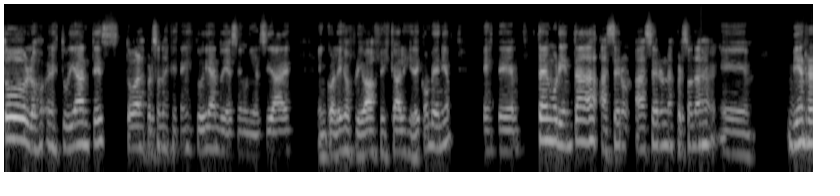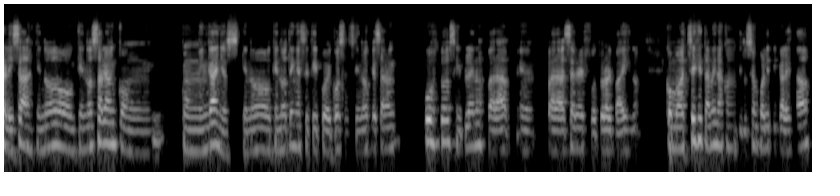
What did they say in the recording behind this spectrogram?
todos los estudiantes, todas las personas que estén estudiando, ya sea en universidades, en colegios privados, fiscales y de convenio, este, estén orientadas a ser, a ser unas personas eh, bien realizadas, que no, que no salgan con, con engaños, que no, que no tenga ese tipo de cosas, sino que sean justos y plenos para, eh, para hacer el futuro al país, ¿no? Como exige también la constitución política del Estado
